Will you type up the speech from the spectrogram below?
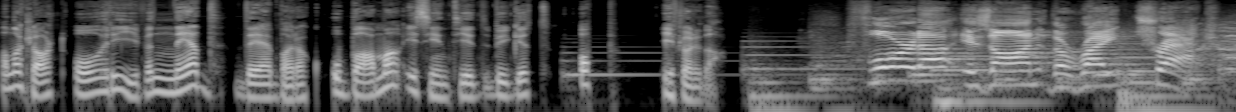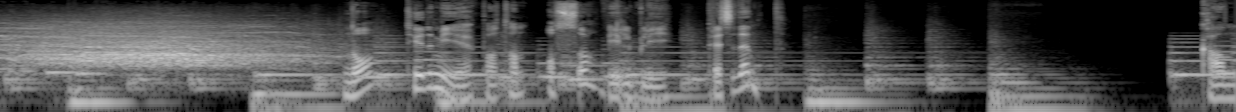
han har klart å rive ned det Barack Obama i sin tid bygget opp i Florida. Florida is on the right track. Nå tyder mye på at han også vil bli president. Kan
